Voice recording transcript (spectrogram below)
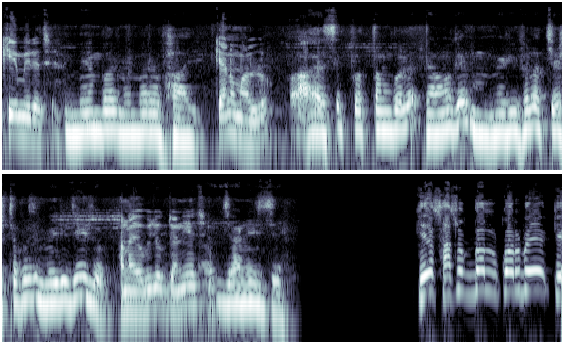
কে মেরেছে? মেম্বার মেম্বারের ভাই। কেন মারলো? আইএসএ প্রথম বলে আমাকে মেরিয়ে ফেলার চেষ্টা করেছে মেরিয়ে দিল। থানায় অভিযোগ জানিয়েছে? জানিয়েছে। কে শাসক দল করবে কে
